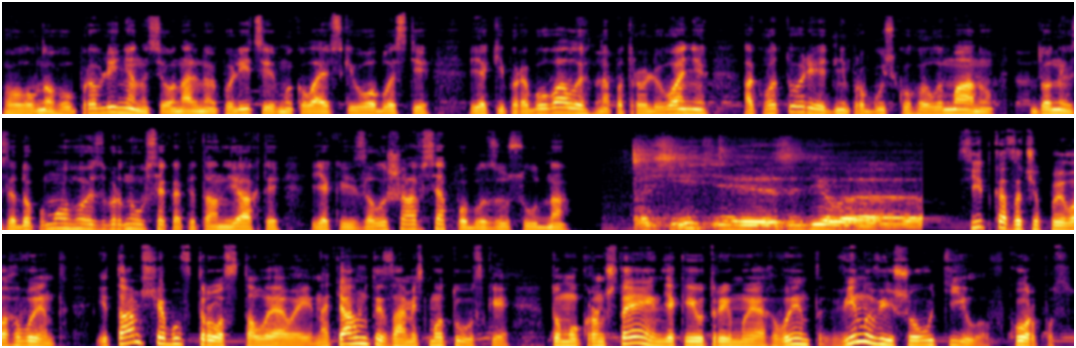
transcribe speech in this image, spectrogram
головного управління Національної поліції в Миколаївській області, які перебували на патрулюванні акваторії Дніпробузького лиману. До них за допомогою звернувся капітан яхти, який залишався поблизу судна. Задела Сітка зачепила гвинт, і там ще був трос сталевий, натягнутий замість мотузки. Тому кронштейн, який утримує гвинт, він увійшов у тіло, в корпус.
